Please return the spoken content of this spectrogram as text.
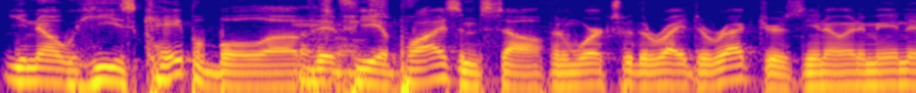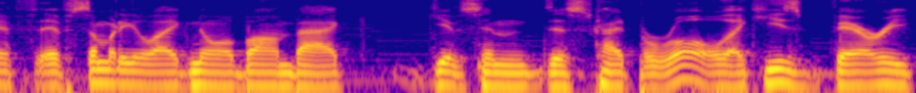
you know he's capable of if he applies himself and works with the right directors. You know what I mean? If if somebody like Noah Baumbach gives him this type of role, like he's very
